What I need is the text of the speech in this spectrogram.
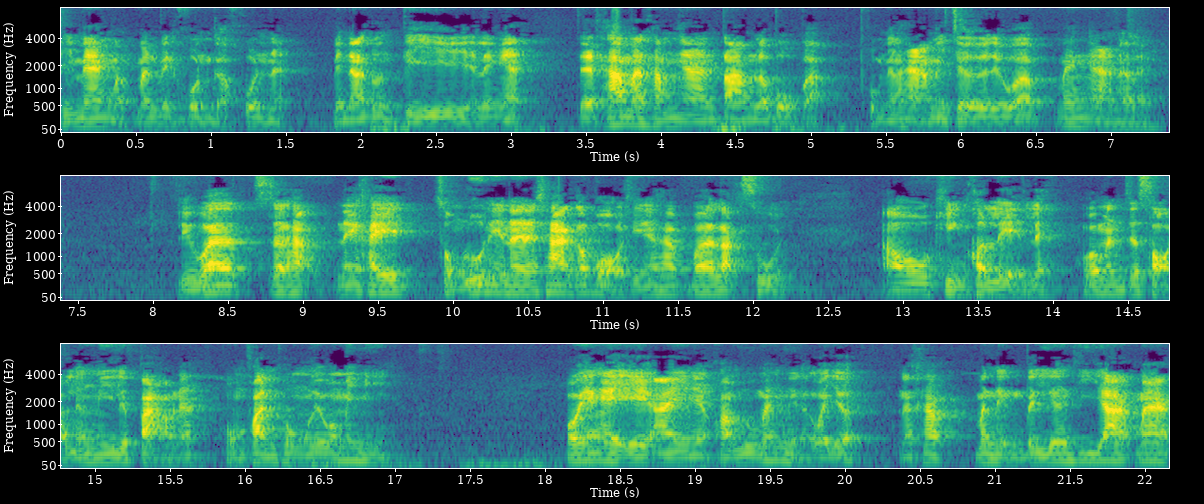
ที่แม่งแบบมันเป็นคนกับคนน่ะเป็นนักดนตรีอะไรเงี้ย แต่ถ้ามาทำงานตามระบบอะผมยังหาไม่เจอเลยว่าแม่งงานอะไร หรือว่าสถาไหนใครส่งรูปในนานาชาติก็บอกทีนะครับว่าหลักสูตรเอา King College เลย ว่ามันจะสอนเรื่องนี้หรือเปล่านะ ผมฟันธงเลยว่าไม่มี เพราะยังไง AI เนี่ยความรู้แม่งเหนือกว่าเยอะ นะครับมันถึงเป็นเรื่องที่ยากมาก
